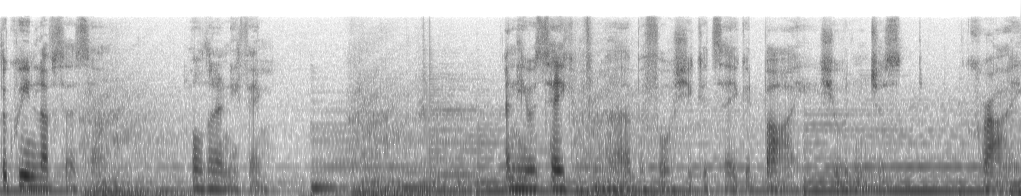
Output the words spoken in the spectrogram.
The Queen loves her son more than anything. And he was taken from her before she could say goodbye. She wouldn't just cry.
